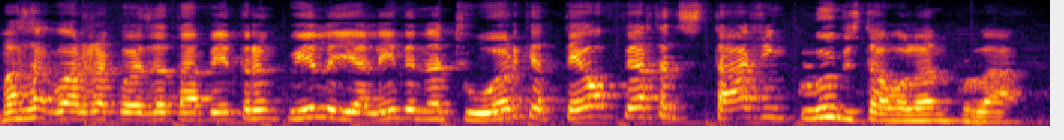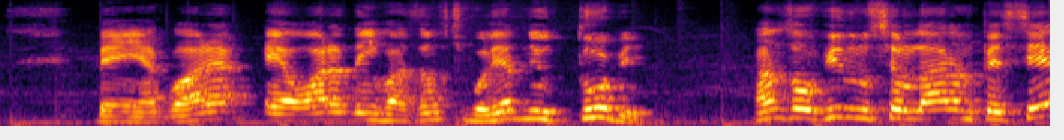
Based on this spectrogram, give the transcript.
mas agora a coisa está bem tranquila e além da network, até a oferta de estágio em clubes está rolando por lá. Bem, agora é hora da invasão futebolera no YouTube. Está nos ouvindo no celular ou no PC?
